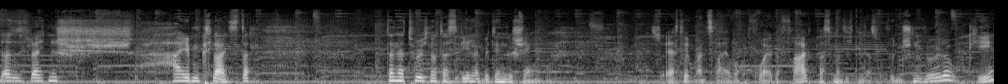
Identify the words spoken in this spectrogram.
Das ist vielleicht ein Scheibenkleister. Dann natürlich noch das Elend mit den Geschenken. Zuerst wird man zwei Wochen vorher gefragt, was man sich denn da so wünschen würde. Okay,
